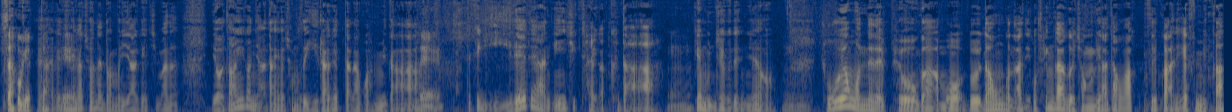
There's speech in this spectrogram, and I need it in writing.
싸우겠다. 예, 예. 제가 전에도 한번 이야기했지만은 여당이건 야당이건 전부 다 일하겠다라고 합니다. 네. 근데 그 일에 대한 인식 차이가 크다. 음, 그게 문제거든요. 음. 주호영 원내대표가 뭐 놀다 온 건 아니고 생각을 정리하다 왔을 거 아니겠습니까?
